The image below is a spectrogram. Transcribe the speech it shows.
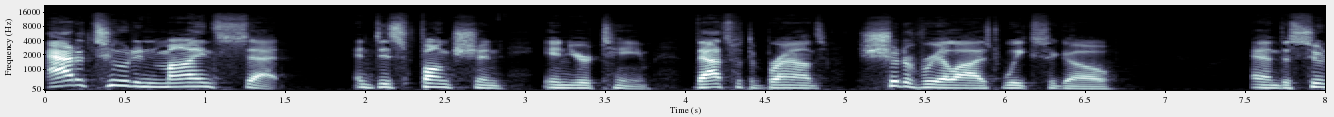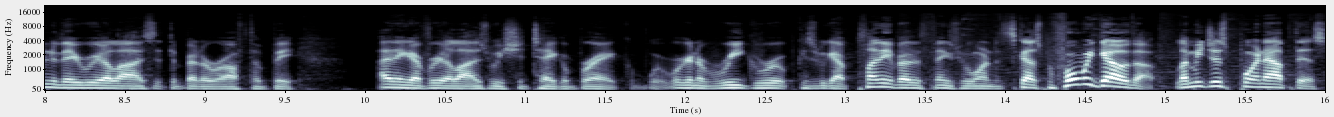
attitude and mindset and dysfunction in your team. That's what the Browns should have realized weeks ago. And the sooner they realize it, the better off they'll be. I think I've realized we should take a break. We're going to regroup because we got plenty of other things we want to discuss. Before we go, though, let me just point out this.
